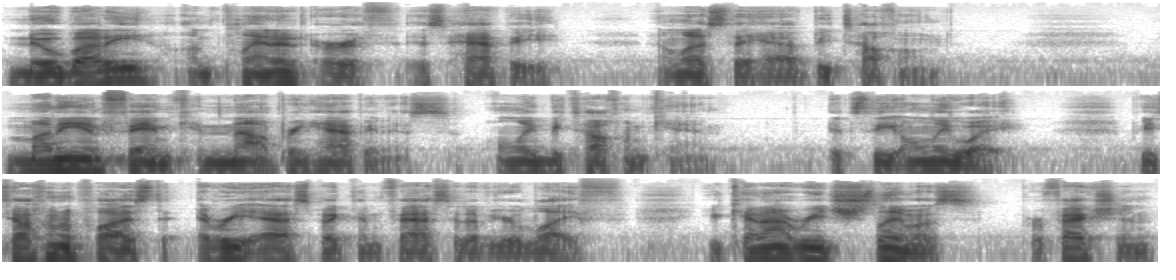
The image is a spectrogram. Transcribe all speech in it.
Nobody on planet Earth is happy unless they have bitachon. Money and fame cannot bring happiness. Only bitachon can. It's the only way. Bitachon applies to every aspect and facet of your life. You cannot reach shlemos, perfection,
